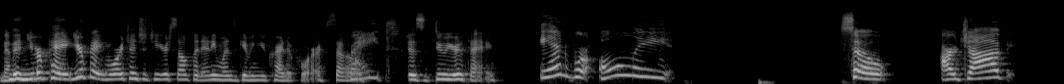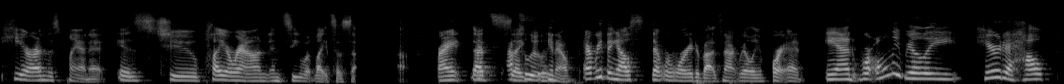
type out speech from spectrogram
no. than you're paying. You're paying more attention to yourself than anyone's giving you credit for. So right. just do your thing and we're only so our job here on this planet is to play around and see what lights us up right that's like you know everything else that we're worried about is not really important and we're only really here to help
